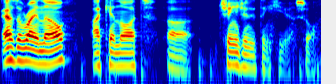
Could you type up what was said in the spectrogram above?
as of right now, I cannot uh, change anything here. So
